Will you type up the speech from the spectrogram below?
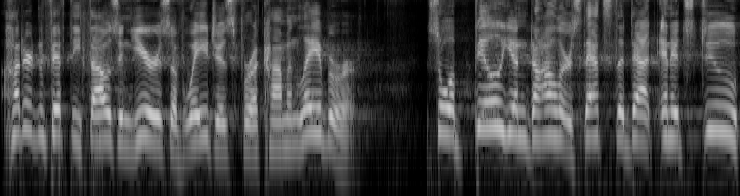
150,000 years of wages for a common laborer. So a billion dollars, that's the debt, and it's due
